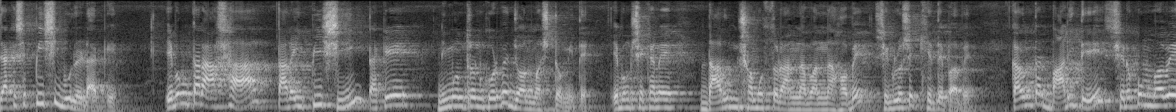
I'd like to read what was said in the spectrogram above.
যাকে সে পিসি বলে ডাকে এবং তার আশা, তার এই পিসি তাকে নিমন্ত্রণ করবে জন্মাষ্টমীতে এবং সেখানে দারুণ সমস্ত রান্নাবান্না হবে, সেগুলো সে খেতে পাবে। কারণ তার বাড়িতে সেরকমভাবে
